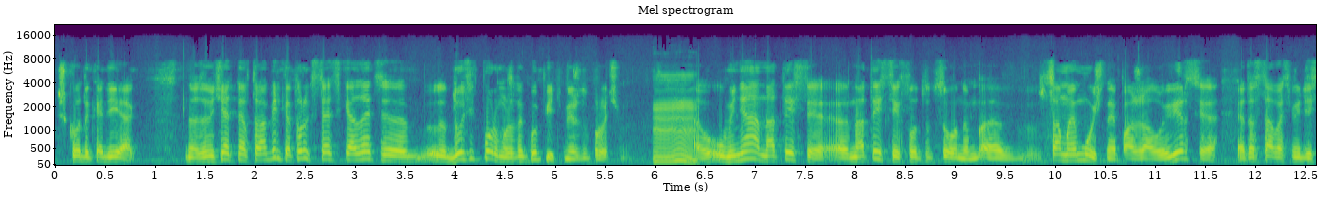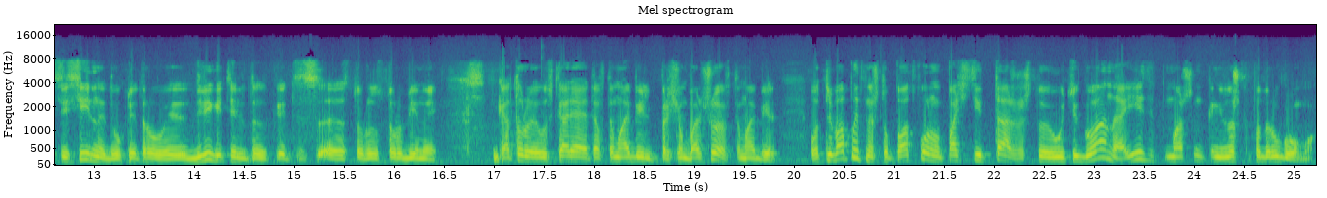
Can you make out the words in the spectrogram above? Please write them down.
Шкода Кадьяк. Замечательный автомобиль, который, кстати сказать, э, до сих пор можно купить, между прочим. Mm-hmm. У меня на тесте, э, на тесте эксплуатационном э, самая мощная, пожалуй, версия. Это 180-сильный двухлитровый двигатель с турбиной, который ускоряет автомобиль, причем большой автомобиль. Вот любопытно, что платформа почти та же, что и у Тигуана, а ездит машинка немножко по-другому.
